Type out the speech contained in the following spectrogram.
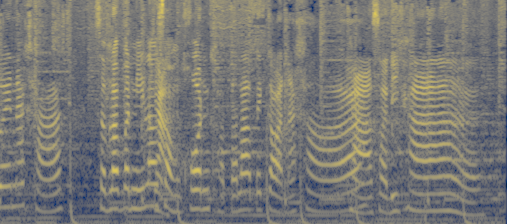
ด้วยนะคะสำหรับวันนี้เราค่ะสองคนขอตัวลาไปก่อนนะคะ ค่ะ สวัสดีค่ะ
